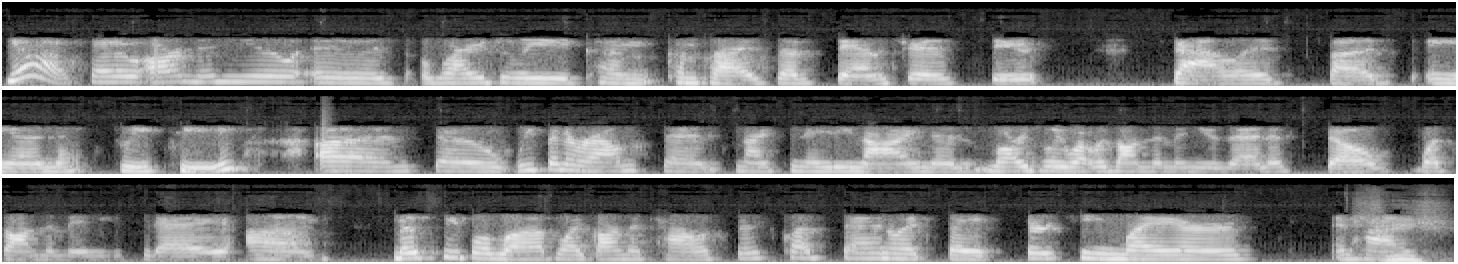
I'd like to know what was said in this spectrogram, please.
Yeah, so our menu is largely com- comprised of sandwiches, soups, salads, spuds, and sweet tea. Um, so we've been around since 1989, and largely what was on the menu then is still what's on the menu today. Um, most people love like our McAllister's Club sandwich, so it's 13 layers and has Sheesh.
